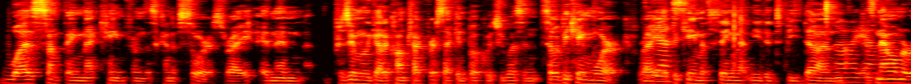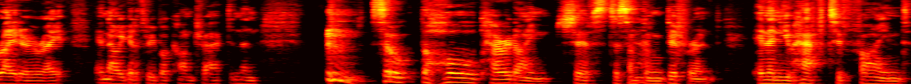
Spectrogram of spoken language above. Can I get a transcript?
was something that came from this kind of source, right? And then presumably got a contract for a second book, which wasn't. So it became work, right? Yes. It became a thing that needed to be done Oh, because yeah. now I'm a writer, right? And now I get a three book contract, and then so the whole paradigm shifts to something different, and then you have to find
